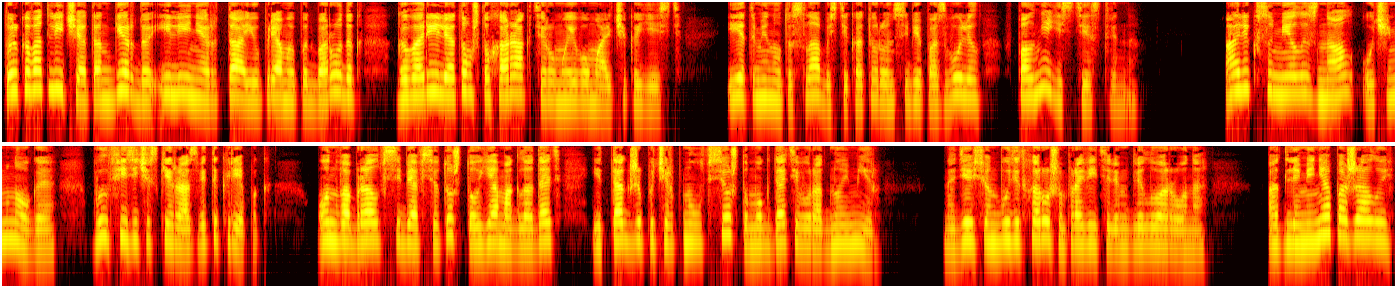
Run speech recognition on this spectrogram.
Только в отличие от Ангерда и линия рта и упрямый подбородок говорили о том, что характер у моего мальчика есть. И эта минута слабости, которую он себе позволил, вполне естественна. Алекс умел и знал очень многое, был физически развит и крепок. Он вобрал в себя все то, что я могла дать, и также почерпнул все, что мог дать его родной мир. Надеюсь, он будет хорошим правителем для Луарона. А для меня, пожалуй,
